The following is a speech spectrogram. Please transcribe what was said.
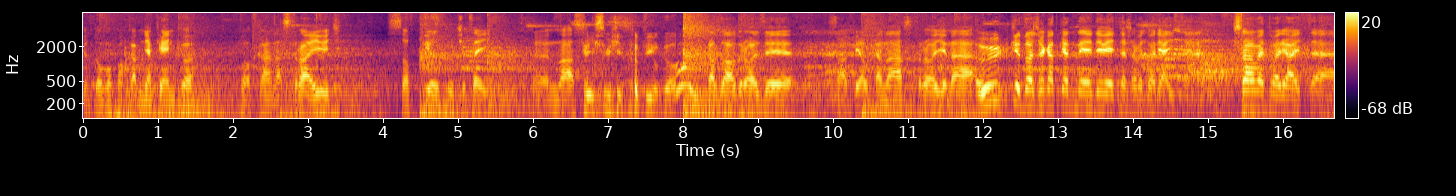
чудово, поки м'якенько, поки настраюють сопілку чи цей е, настрій свій сопілку. Ой, сказав, друзі. Сопілка настроєна. Ух, кидочок откидний, дивіться, що витворяється. Що витворяється?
